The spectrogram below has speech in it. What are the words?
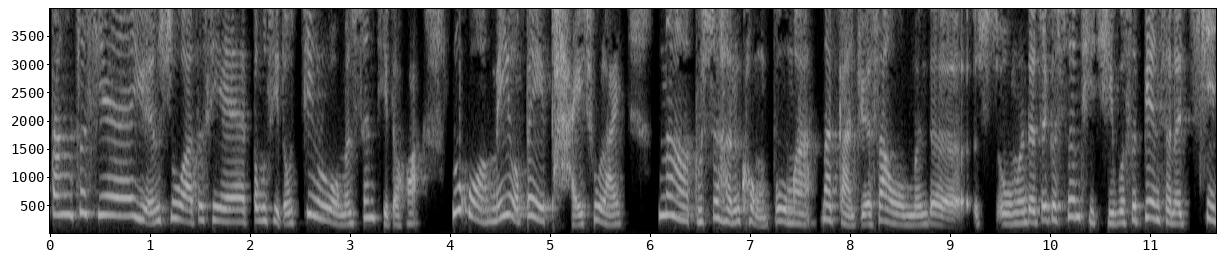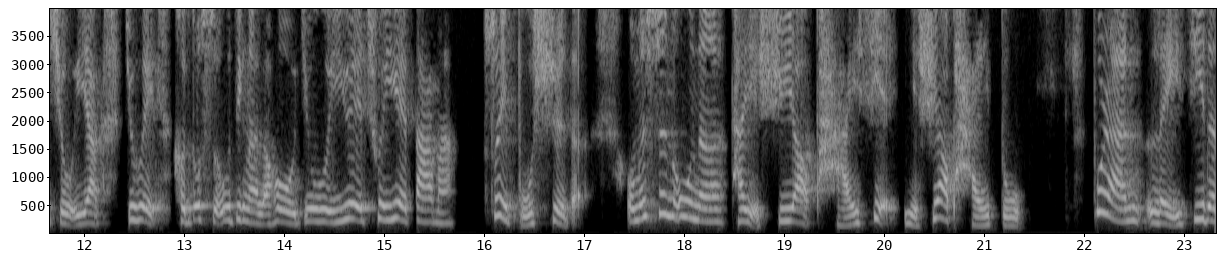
当这些元素啊、这些东西都进入我们身体的话，如果没有被排出来，那不是很恐怖吗？那感觉上我们的我们的这个身体岂不是变成了气球一样，就会很多食物进来，然后就会越吹越大吗？所以不是的，我们生物呢，它也需要排泄，也需要排毒，不然累积的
